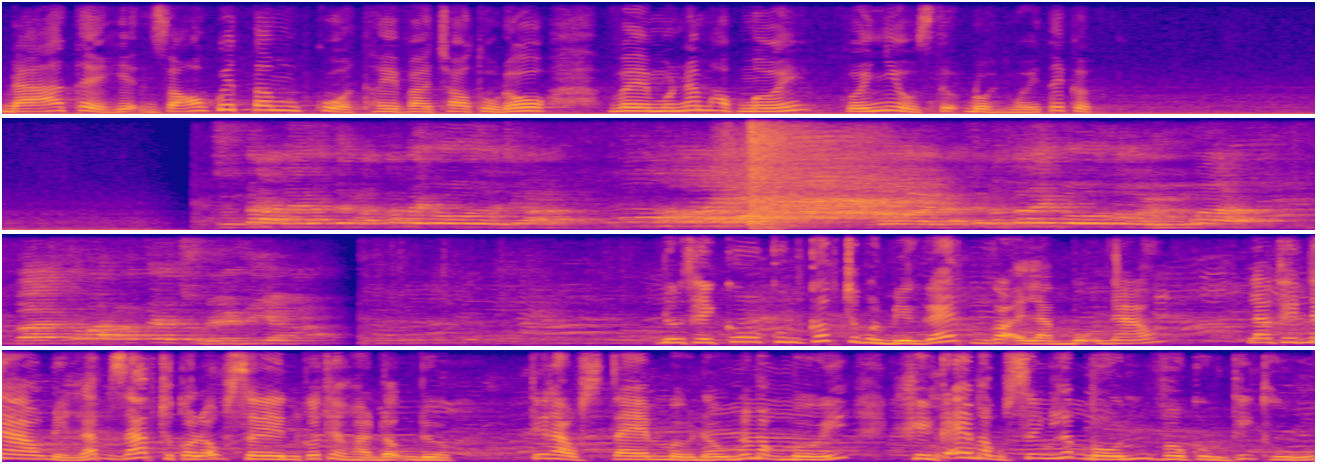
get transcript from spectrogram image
đã thể hiện rõ quyết tâm của thầy và trò thủ đô về một năm học mới với nhiều sự đổi mới tích cực. Chúng ta đã từng làm các Lego rồi chưa ạ? Rồi, đã từng làm các Lego rồi đúng không ạ? Và các bạn đã theo chủ đề gì ạ? Được thầy cô cung cấp cho một miếng ghép gọi là bộ não. Làm thế nào để lắp ráp cho con ốc sên có thể hoạt động được? Tiết học STEM mở đầu năm học mới khiến các em học sinh lớp 4 vô cùng thích thú.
